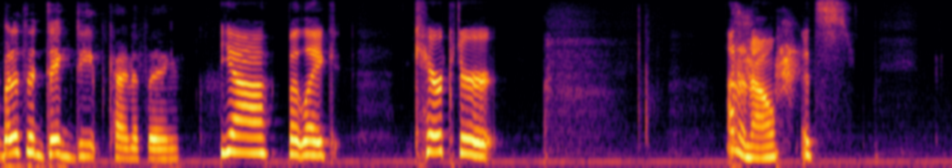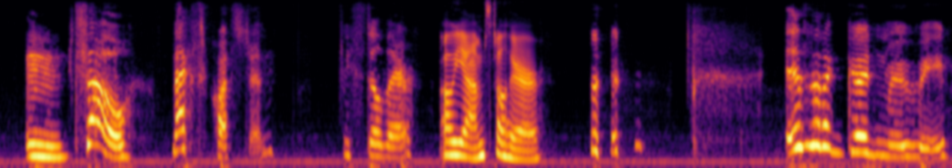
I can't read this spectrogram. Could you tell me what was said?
But it's a dig deep kind of thing. yeah, but like character, I don't know. It's Mm. So, next question. You still there? oh yeah, I'm still here. Is it a good movie?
